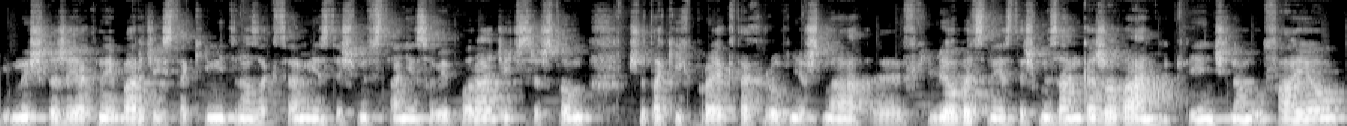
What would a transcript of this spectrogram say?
i myślę, że jak najbardziej z takimi transakcjami jesteśmy w stanie sobie poradzić. Zresztą przy takich projektach również na, w chwili obecnej jesteśmy zaangażowani. Klienci nam ufają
